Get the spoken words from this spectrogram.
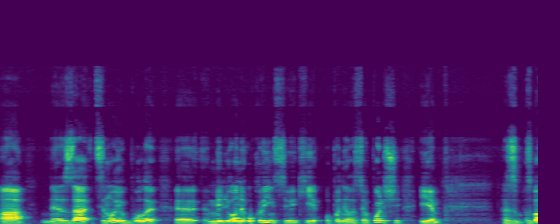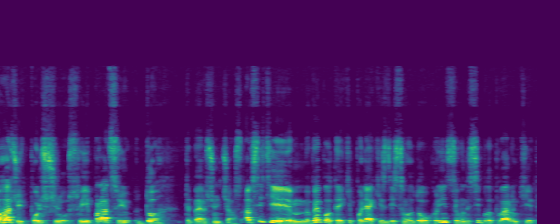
А е, за ціною були е, мільйони українців, які опинилися в Польщі і збагачують Польщу своєю працею до теперішнього часу. А всі ті виплати, які поляки здійснювали до українців, вони всі були повернуті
